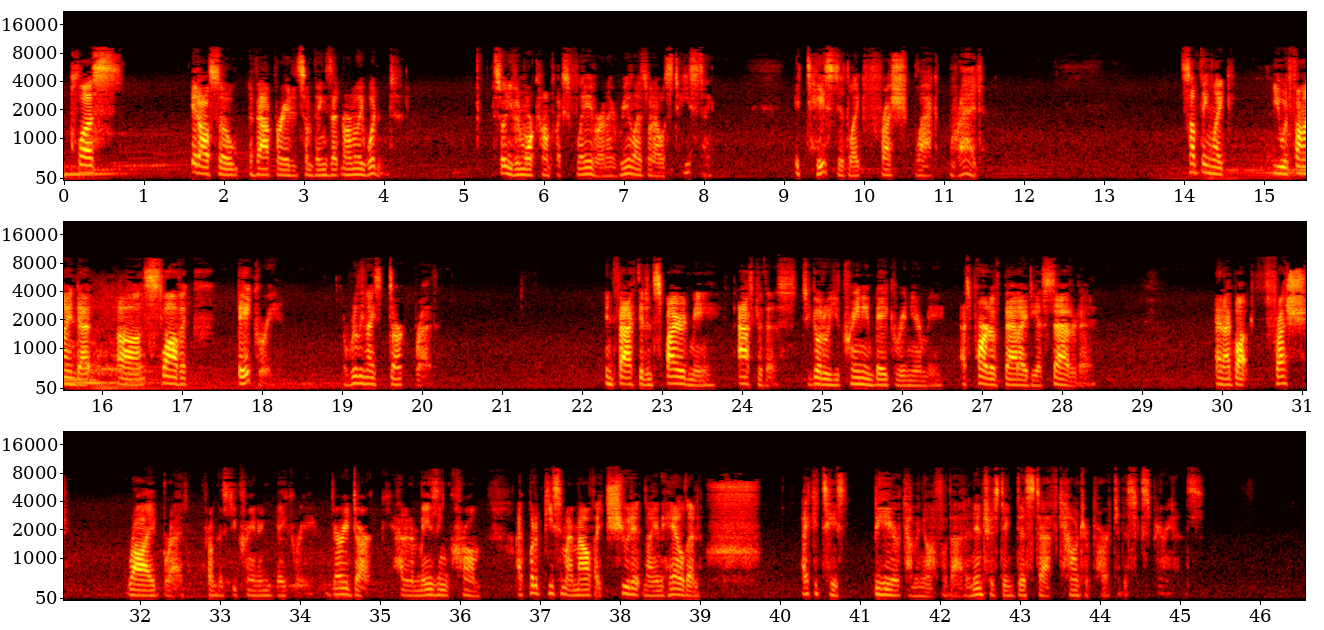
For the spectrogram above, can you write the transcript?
Plus, it also evaporated some things that normally wouldn't. So, an even more complex flavor, and I realized what I was tasting. It tasted like fresh black bread. Something like you would find at a Slavic bakery. A really nice dark bread. In fact, it inspired me after this to go to a Ukrainian bakery near me as part of Bad Idea Saturday. And I bought fresh rye bread from this Ukrainian bakery. Very dark, had an amazing crumb. I put a piece in my mouth, I chewed it, and I inhaled, and I could taste beer coming off of that, an interesting distaff counterpart to this experience.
